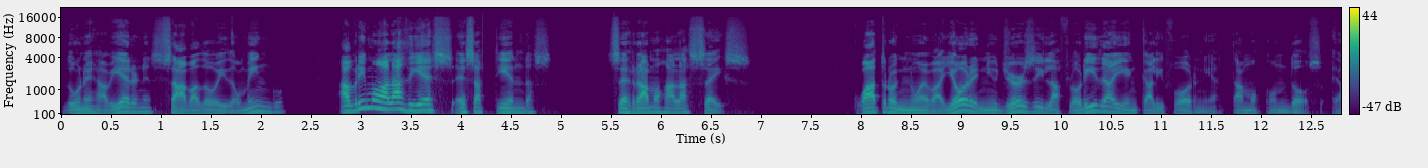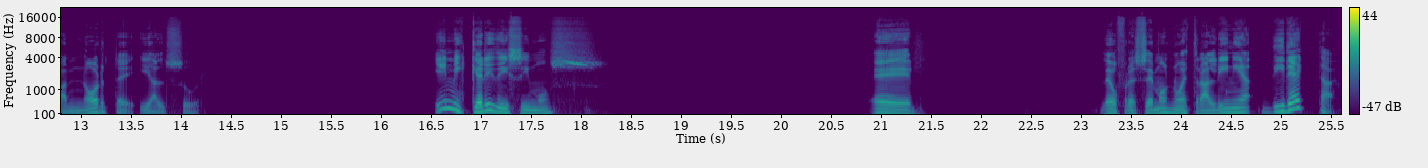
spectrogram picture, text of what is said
lunes a viernes, sábado y domingo. Abrimos a las 10 esas tiendas, cerramos a las 6. Cuatro en Nueva York, en New Jersey, la Florida y en California. Estamos con dos, al norte y al sur. Y mis queridísimos, eh, le ofrecemos nuestra línea directa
